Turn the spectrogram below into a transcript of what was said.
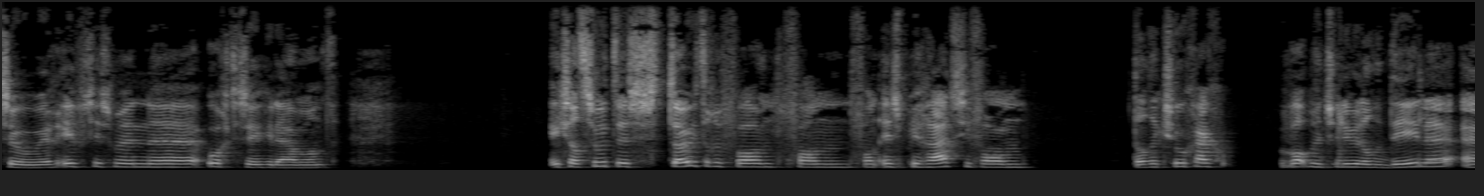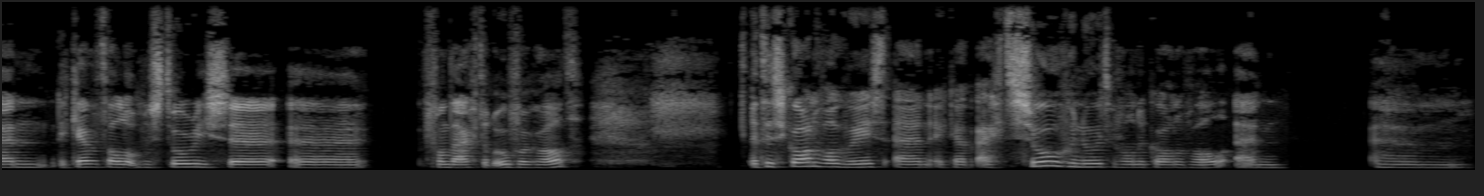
Zo, weer eventjes mijn uh, oortjes in gedaan, want ik zat zo te stuiteren van, van, van inspiratie, van dat ik zo graag wat met jullie wilde delen. En ik heb het al op mijn stories uh, vandaag erover gehad. Het is carnaval geweest en ik heb echt zo genoten van de carnaval. En um,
